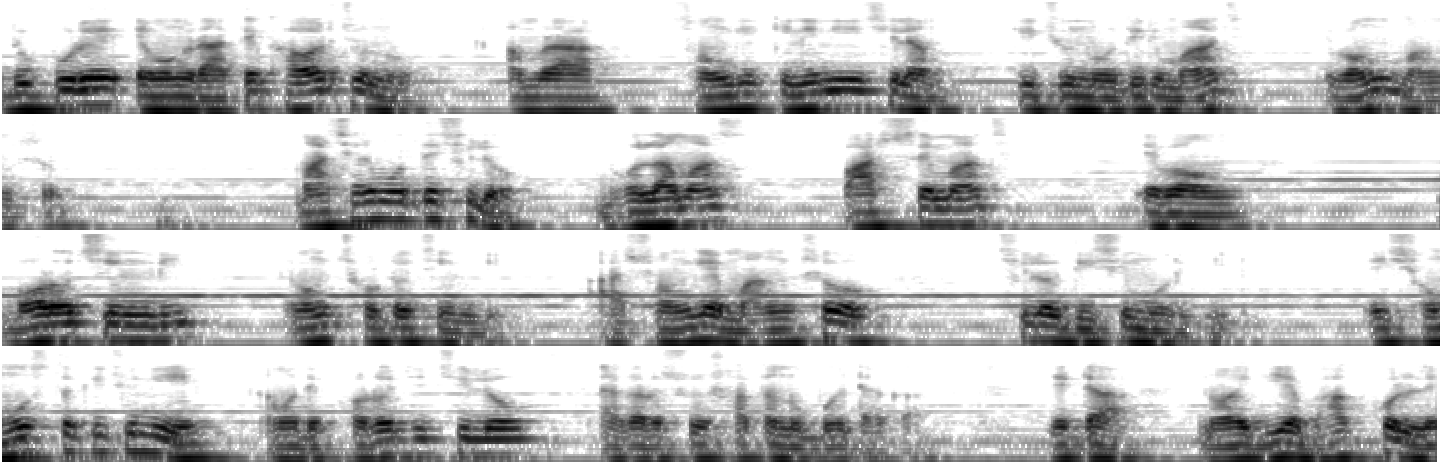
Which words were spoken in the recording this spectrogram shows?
দুপুরে এবং রাতে খাওয়ার জন্য আমরা সঙ্গে কিনে নিয়েছিলাম কিছু নদীর মাছ এবং মাংস। মাছের মধ্যে ছিল ভোলা মাছ, পার্শে মাছ এবং বড় চিংড়ি এবং ছোট চিংড়ি। আর সঙ্গে মাংস ছিল দেশি মুরগির। এই সমস্ত কিছু নিয়ে আমাদের খরচ ছিল এগারোশো সাতানব্বই টাকা, যেটা নয় দিয়ে ভাগ করলে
